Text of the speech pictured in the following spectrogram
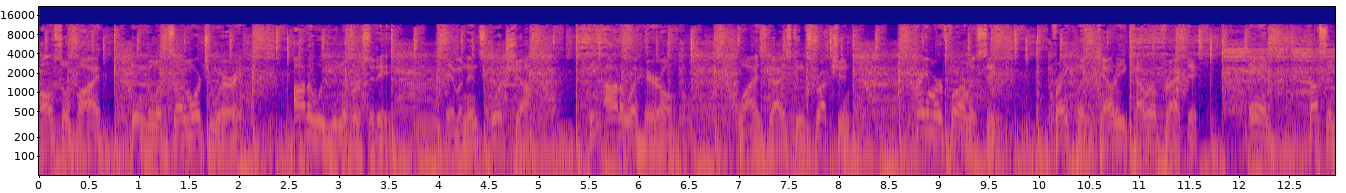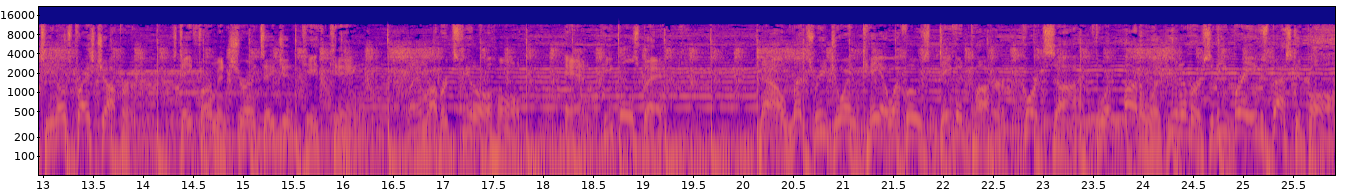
Also by Dengel Son Mortuary, Ottawa University, Eminent Sports Shop, the Ottawa Herald, Wise Guys Construction, Kramer Pharmacy, Franklin County Chiropractic, and Cosentino's Price Chopper, State Farm Insurance Agent Keith King, Lamb Roberts Funeral Home, and People's Bank. Now let's rejoin KOFO's David Potter courtside for Ottawa University Braves basketball.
